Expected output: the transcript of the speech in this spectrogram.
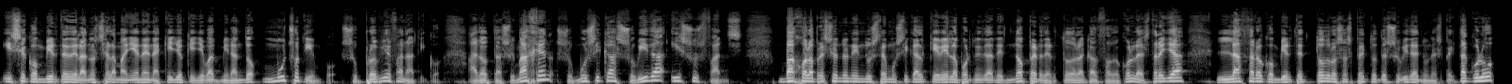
y se convierte de la noche a la mañana en aquello que lleva admirando admirando mucho tiempo, su propio fanático. Adopta su imagen, su música, su vida y sus fans. Bajo la presión de una industria musical que ve la oportunidad de no perder todo el alcanzado con la estrella, Lázaro convierte todos los aspectos de su vida en un espectáculo,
